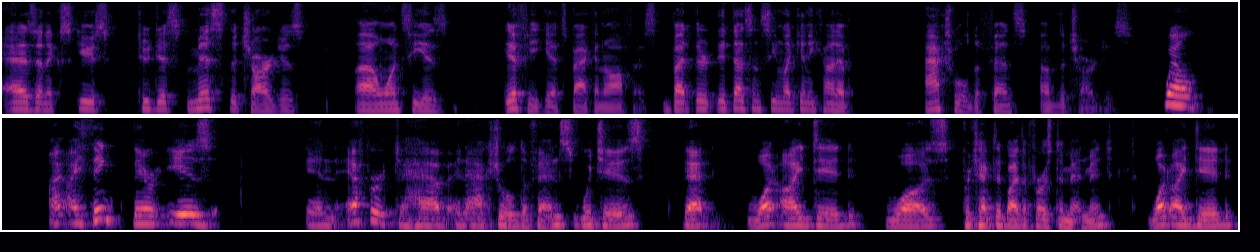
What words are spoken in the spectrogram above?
as an excuse to dismiss the charges uh, once he is, if he gets back in office. But there, it doesn't seem like any kind of actual defense of the charges. Well, I, I think there is an effort to have an actual defense, which is that what I did was protected by the First Amendment. What I did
